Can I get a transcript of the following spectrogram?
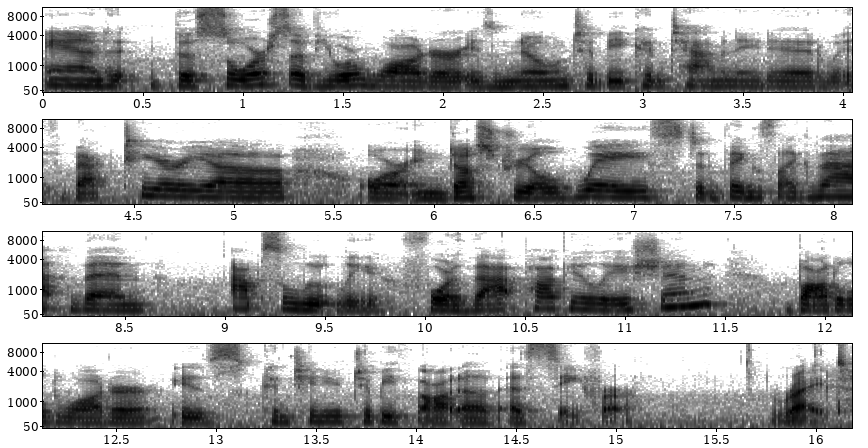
and the source of your water is known to be contaminated with bacteria or industrial waste and things like that, then absolutely, for that population, bottled water is continued to be thought of as safer. Right.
